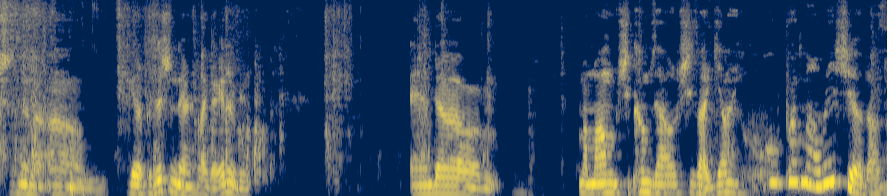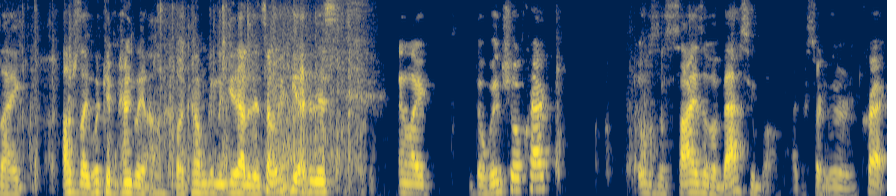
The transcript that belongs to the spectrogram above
she's gonna um get a position there, like an interview. And um my mom, she comes out, she's like yelling, Who broke my windshield? I was like, I was like looking panically, oh fuck, I'm gonna get out of this, I'm gonna get out of this. And like the windshield crack, it was the size of a basketball, like a circular crack.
